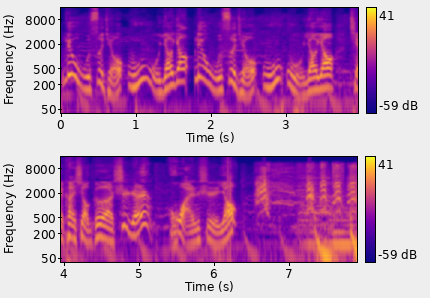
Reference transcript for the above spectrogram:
六五四九五五幺幺六五四九五五幺幺。且看笑哥是人还是妖。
